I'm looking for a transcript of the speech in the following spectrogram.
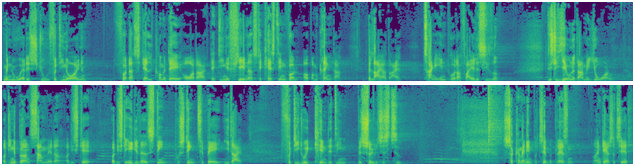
Men nu er det skjult for dine øjne, for der skal komme dage over dig, da dine fjender skal kaste en vold op omkring dig, belejre dig, trænge ind på dig fra alle sider. De skal jævne dig med jorden, og dine børn sammen med dig, og de skal, og de skal ikke lade sten på sten tilbage i dig, fordi du ikke kendte din besøgelsestid. Så kom man ind på tempelpladsen, og han gav sig til at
